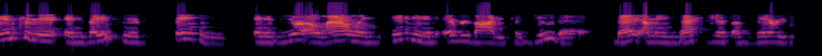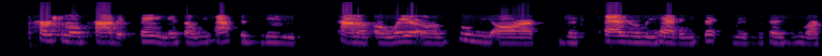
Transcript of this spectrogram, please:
intimate, invasive thing. And if you're allowing any and everybody to do that, that I mean, that's just a very personal, private thing. And so we have to be kind of aware of who we are just casually having sex with because you are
